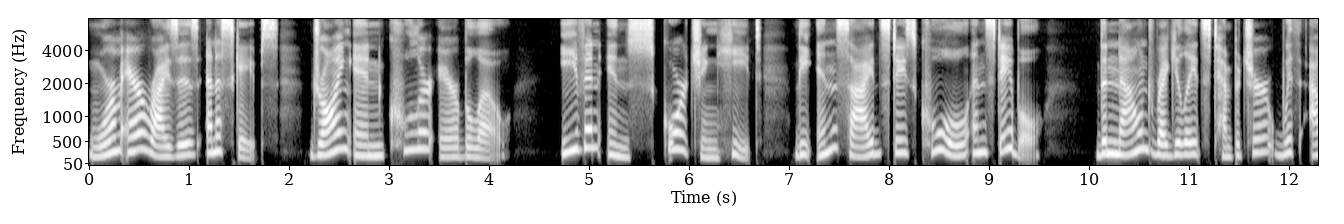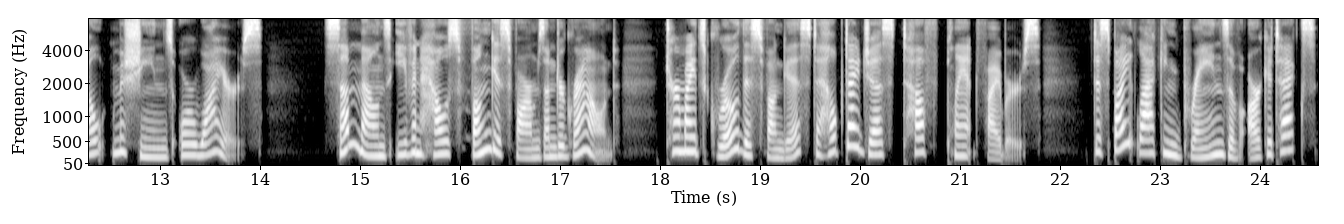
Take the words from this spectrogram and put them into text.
Warm air rises and escapes, drawing in cooler air below. Even in scorching heat, the inside stays cool and stable. The mound regulates temperature without machines or wires. Some mounds even house fungus farms underground. Termites grow this fungus to help digest tough plant fibers. Despite lacking brains of architects,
